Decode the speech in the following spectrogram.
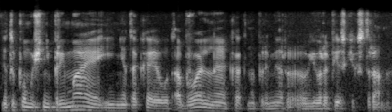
Эта помощь не прямая и не такая вот обвальная, как, например, в европейских странах.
